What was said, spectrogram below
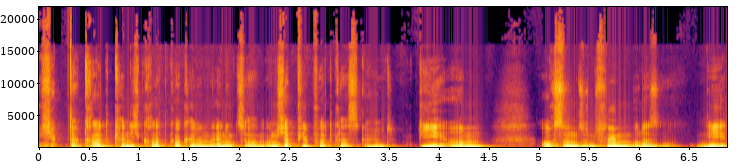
ich habe da gerade, kann ich gerade gar keine Meinung zu haben. Und ich habe viel Podcast gehört, die ähm, auch so, so ein Film oder, nee,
